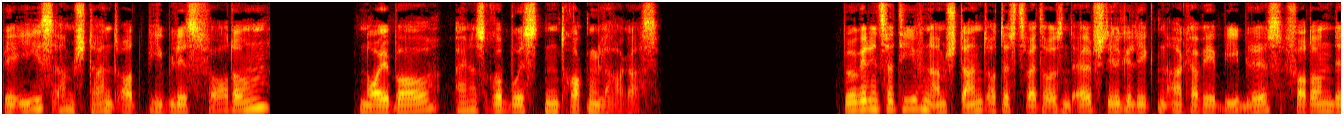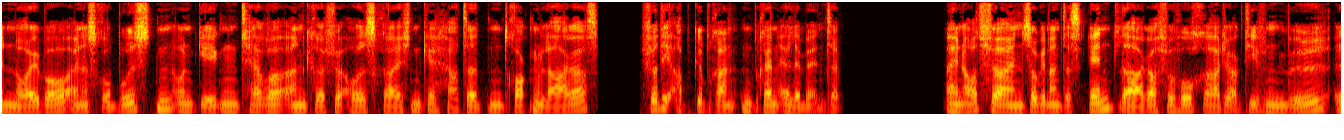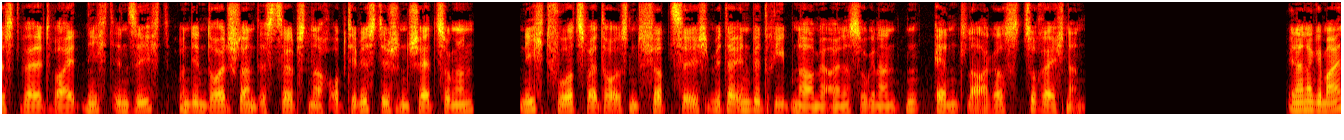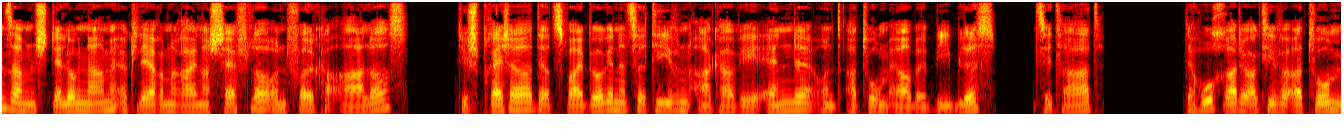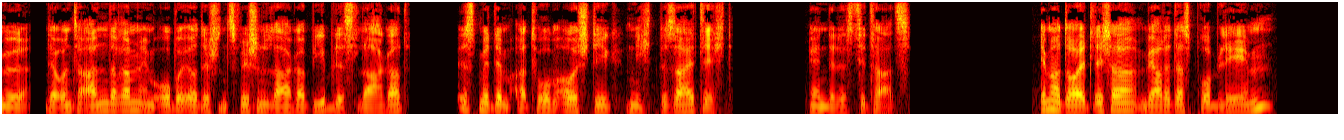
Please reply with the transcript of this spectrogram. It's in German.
BIs am Standort Biblis fordern Neubau eines robusten Trockenlagers. Bürgerinitiativen am Standort des 2011 stillgelegten AKW Biblis fordern den Neubau eines robusten und gegen Terrorangriffe ausreichend gehärteten Trockenlagers für die abgebrannten Brennelemente. Ein Ort für ein sogenanntes Endlager für hochradioaktiven Müll ist weltweit nicht in Sicht und in Deutschland ist selbst nach optimistischen Schätzungen nicht vor 2040 mit der Inbetriebnahme eines sogenannten Endlagers zu rechnen. In einer gemeinsamen Stellungnahme erklären Rainer Schäffler und Volker Ahlers, die Sprecher der zwei Bürgerinitiativen AKW Ende und Atomerbe Biblis, Zitat, der hochradioaktive Atommüll, der unter anderem im oberirdischen Zwischenlager Biblis lagert, ist mit dem Atomausstieg nicht beseitigt. Ende des Zitats. Immer deutlicher werde das Problem,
